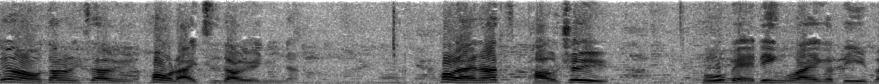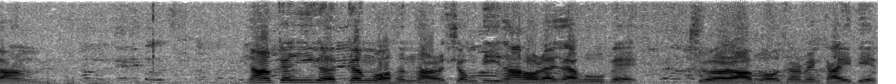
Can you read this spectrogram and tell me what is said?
没有，我当然知道原因，后来知道原因了。后来他跑去湖北另外一个地方，然后跟一个跟我很好的兄弟，他后来在湖北娶了老婆，在那边开店。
